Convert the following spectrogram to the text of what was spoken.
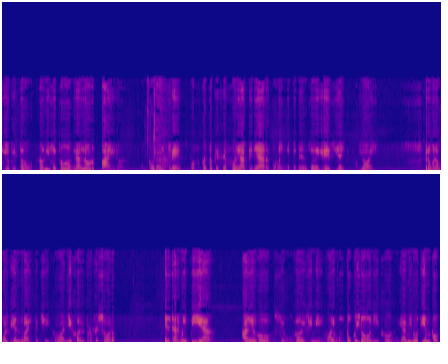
creo que esto lo dice todo, era Lord Byron, un poeta Claro. inglés, por supuesto que se fue a pelear por la independencia de Grecia y que murió ahí. Pero bueno, volviendo a este chico, al hijo del profesor, él transmitía algo seguro de sí mismo, algo un poco irónico y al mismo tiempo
